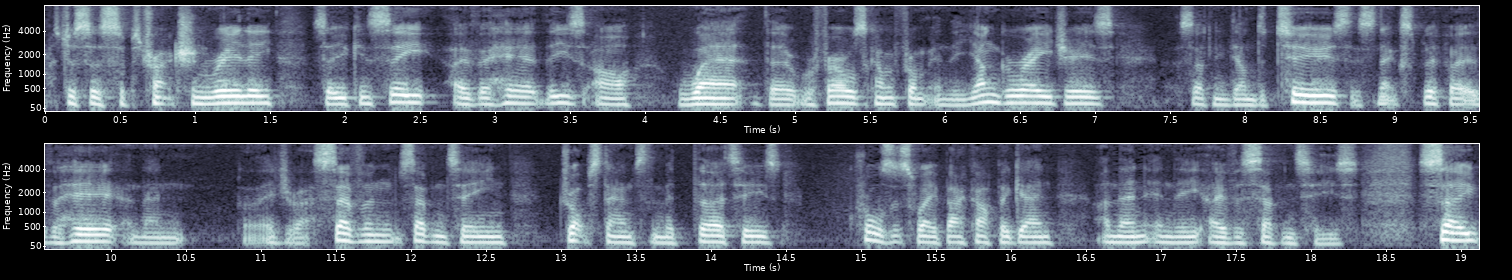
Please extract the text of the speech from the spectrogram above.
it's just a subtraction really. So you can see over here, these are where the referrals coming from in the younger ages, certainly the under twos, this next flip over here, and then the age of about 7, 17, drops down to the mid 30s, crawls its way back up again, and then in the over 70s. So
